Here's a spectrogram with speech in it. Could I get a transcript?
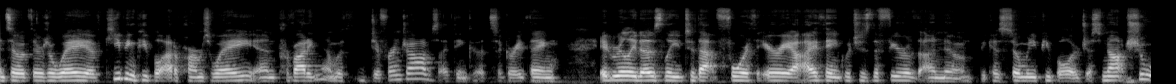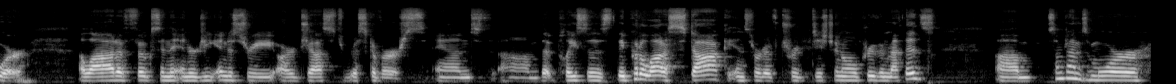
And so, if there's a way of keeping people out of harm's way and providing them with different jobs, I think that's a great thing. It really does lead to that fourth area, I think, which is the fear of the unknown, because so many people are just not sure a lot of folks in the energy industry are just risk averse and um, that places they put a lot of stock in sort of traditional proven methods um, sometimes more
